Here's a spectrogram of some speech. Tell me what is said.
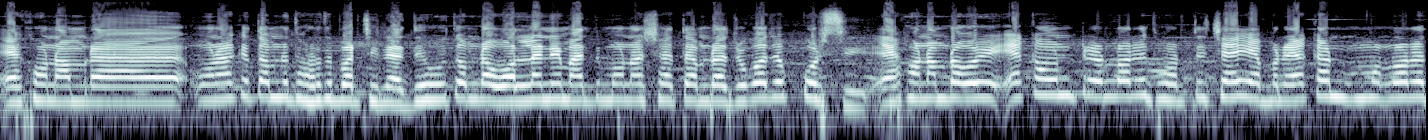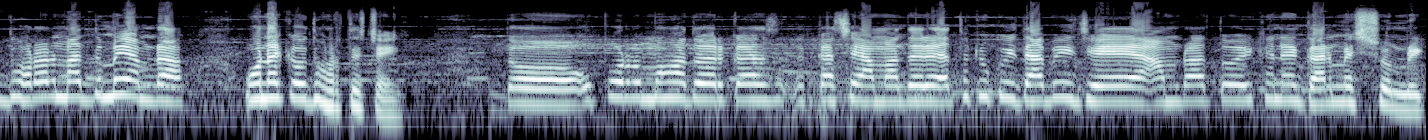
এখন আমরা, ওনাকে তো আমরা ধরতে পারছি না। যেহেতু আমরা অনলাইনের মাধ্যমে ওনার সাথে আমরা যোগাযোগ করছি, এখন আমরা ওই অ্যাকাউন্টের লরে ধরতে চাই আমরা অ্যাকাউন্ট লরে ধরার মাধ্যমে আমরা ওনাকেও ধরতে চাই। তো উপর মহোদয়ের কাছ- আমাদের এতটুকুই দাবি যে আমরা তো এখানে গার্মেন্টস শ্রমিক।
